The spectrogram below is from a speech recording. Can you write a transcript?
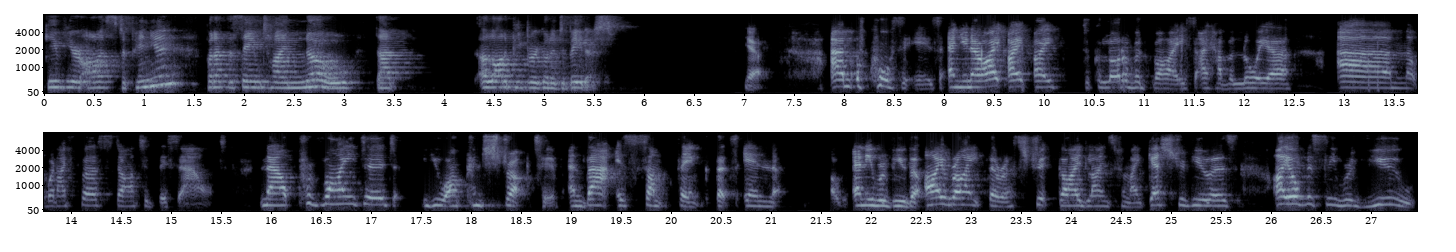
give your honest opinion but at the same time know that a lot of people are going to debate it. Yeah. Um of course it is. And you know i i, I took a lot of advice. I have a lawyer um when i first started this out. Now provided you are constructive. And that is something that's in any review that i write. There are strict guidelines for my guest reviewers. I obviously review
